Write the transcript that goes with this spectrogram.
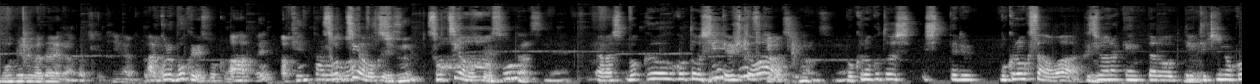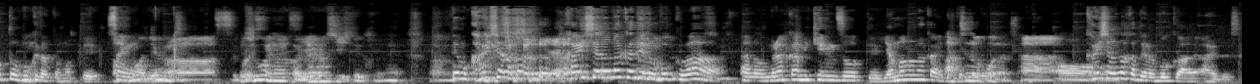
モデルが誰なのかちょっと気になるあ、これ僕です、僕。あ、え？あ、ケンタロウは？そっちが僕です自分？そっちが僕ですあそうなんですね。あの僕のことを知ってる人は。僕のことを知知ってる、僕の奥さんは藤原健太郎っていう敵のことを僕だと思って最後まで読みました。ああ、すごいすごいなんかいやらしい人ですよね。でも会社の、会社の中での僕は、あの、村上健三っていう山の中に出あってちの方なんですね。あ会社の中での僕はあれです。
